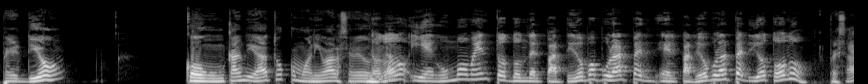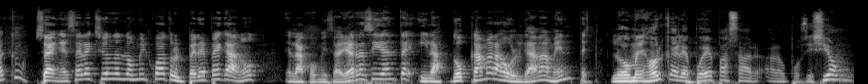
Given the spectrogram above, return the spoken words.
perdió con un candidato como Aníbal Acevedo. No, no, no, y en un momento donde el Partido Popular, el Partido Popular perdió todo. Exacto. O sea, en esa elección del 2004 el PNP ganó la comisaría residente y las dos cámaras holgadamente. Lo mejor que le puede pasar a la oposición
